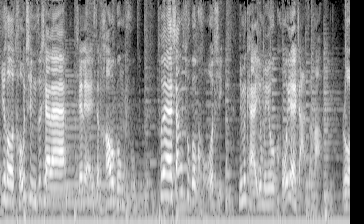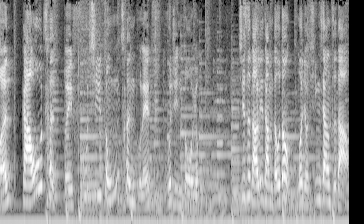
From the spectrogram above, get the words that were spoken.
以后偷情之前呢，先练一身好功夫。突然想出个课题，你们看有没有科研价值哈？论高层对夫妻忠诚度的促进作用，其实道理咱们都懂，我就挺想知道，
